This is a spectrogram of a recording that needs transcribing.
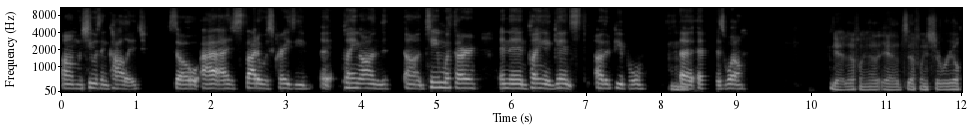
um, when she was in college." So I, I just thought it was crazy uh, playing on the uh, team with her and then playing against other people mm-hmm. uh, as well. Yeah, definitely. Yeah, that's definitely surreal.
